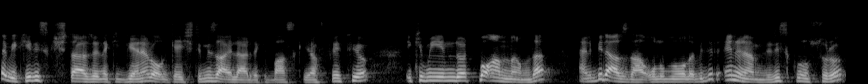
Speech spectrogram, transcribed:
tabii ki risk iştahı üzerindeki genel o geçtiğimiz aylardaki baskıyı hafifletiyor. 2024 bu anlamda yani biraz daha olumlu olabilir. En önemli risk unsuru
